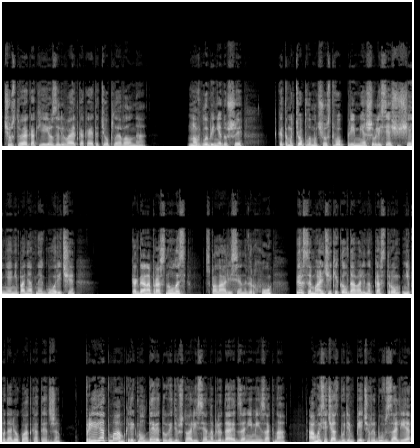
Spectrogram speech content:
чувствуя, как ее заливает какая-то теплая волна. Но в глубине души к этому теплому чувству примешивались и ощущения непонятной горечи. Когда она проснулась, спала Алисия наверху, Пирс и мальчики колдовали над костром неподалеку от коттеджа. «Привет, мам!» — крикнул Дэвид, увидев, что Алисия наблюдает за ними из окна. «А мы сейчас будем печь рыбу в зале.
